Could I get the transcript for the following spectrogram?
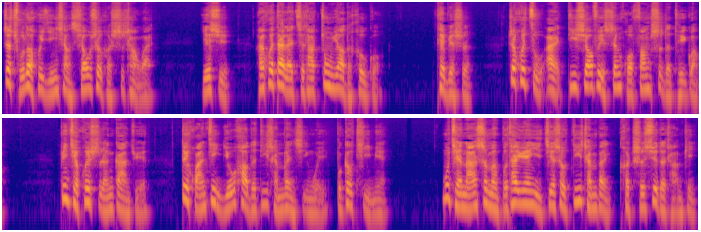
这除了会影响销售和市场外，也许还会带来其他重要的后果，特别是这会阻碍低消费生活方式的推广，并且会使人感觉对环境友好的低成本行为不够体面。目前，男士们不太愿意接受低成本、可持续的产品，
